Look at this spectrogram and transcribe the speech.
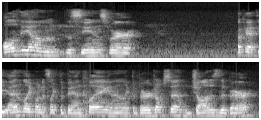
all the um the scenes where okay at the end like when it's like the band playing and then like the bear jumps in john is the bear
